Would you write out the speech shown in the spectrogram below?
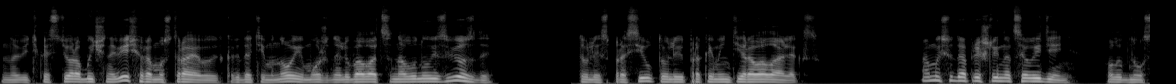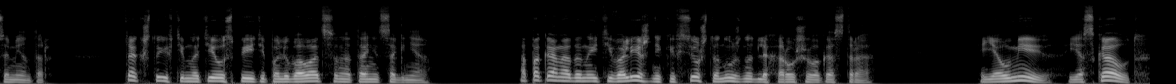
Но ведь костер обычно вечером устраивают, когда темно и можно любоваться на луну и звезды. То ли спросил, то ли прокомментировал Алекс. А мы сюда пришли на целый день, улыбнулся ментор. Так что и в темноте успеете полюбоваться на танец огня. А пока надо найти валежник и все, что нужно для хорошего костра. «Я умею, я скаут»,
